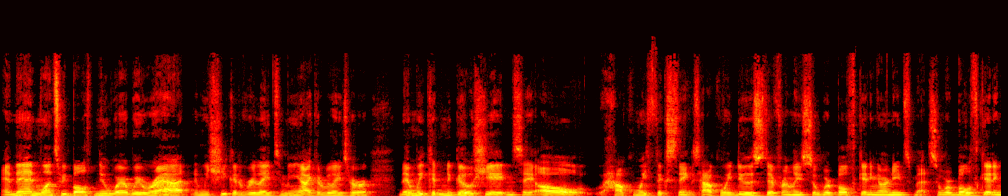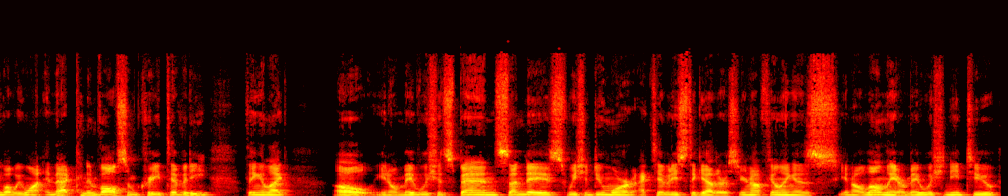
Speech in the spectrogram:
And then once we both knew where we were at and we, she could relate to me, I could relate to her, then we could negotiate and say, oh, how can we fix things? How can we do this differently so we're both getting our needs met? So we're both getting what we want. And that can involve some creativity, thinking like, oh, you know, maybe we should spend Sundays, we should do more activities together so you're not feeling as, you know, lonely. Or maybe we should need to,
